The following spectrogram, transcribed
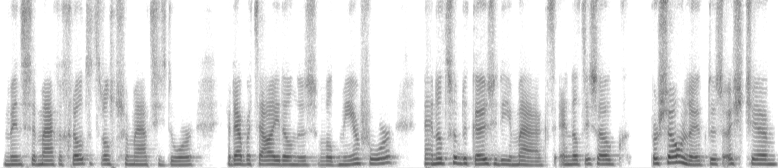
Mensen maken grote transformaties door. En daar betaal je dan dus wat meer voor. En dat is ook de keuze die je maakt. En dat is ook persoonlijk. Dus als je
